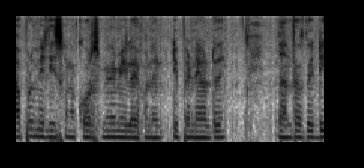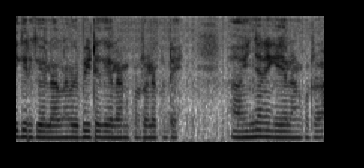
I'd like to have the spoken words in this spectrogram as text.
అప్పుడు మీరు తీసుకున్న కోర్స్ మీద మీ లైఫ్ అనేది డిపెండ్ అయి ఉంటుంది. దాని తర్వాత డిగ్రీకి వెళ్ళాలన్నా లేకపోతే బీటెక్ వేయాలనుకుంటారు లేకుంటే ఇంజనీరింగ్ వేయాలనుకుంటారా?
